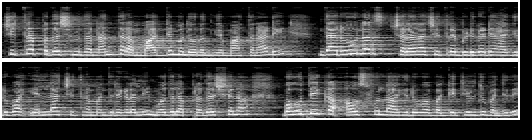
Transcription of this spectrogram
ಚಿತ್ರ ಪ್ರದರ್ಶನದ ನಂತರ ಮಾಧ್ಯಮದವರೊಂದಿಗೆ ಮಾತನಾಡಿ, ದ ರೂಲರ್ಸ್ ಚಲನಚಿತ್ರ ಬಿಡುಗಡೆ ಆಗಿರುವ ಎಲ್ಲ ಚಿತ್ರಮಂದಿರಗಳಲ್ಲಿ ಮೊದಲ ಪ್ರದರ್ಶನ ಬಹುತೇಕ ಹೌಸ್ಫುಲ್ ಆಗಿರುವ ಬಗ್ಗೆ ತಿಳಿದು ಬಂದಿದೆ.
